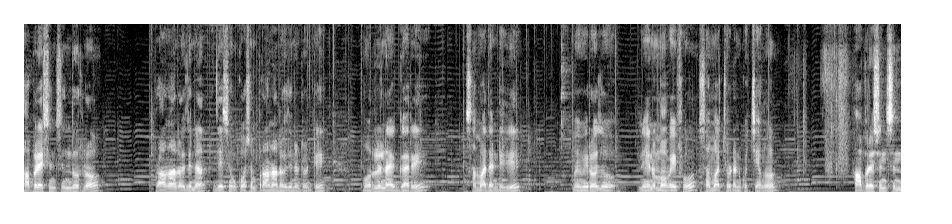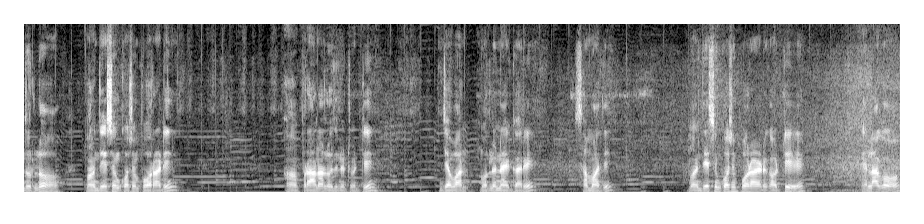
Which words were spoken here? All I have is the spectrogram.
ఆపరేషన్ సింధూర్లో ప్రాణాలు వదిన దేశం కోసం ప్రాణాలు వదినటువంటి మురళీ నాయక్ గారి సమాధి అండి ఇది. మేము ఈరోజు నేను మా వైఫ్ సమాధి చూడడానికి వచ్చాము. ఆపరేషన్ సింధూర్లో మన దేశం కోసం పోరాడి ప్రాణాలు వదిలినటువంటి జవాన్ మురళీ నాయక్ గారి సమాధి మన దేశం కోసం పోరాడాడు కాబట్టి ఎలాగో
